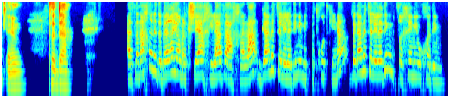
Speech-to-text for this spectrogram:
כן, תודה. אז אנחנו נדבר היום על קשיי האכילה וההכלה, גם אצל ילדים עם התפתחות תקינה וגם אצל ילדים עם צרכים מיוחדים.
